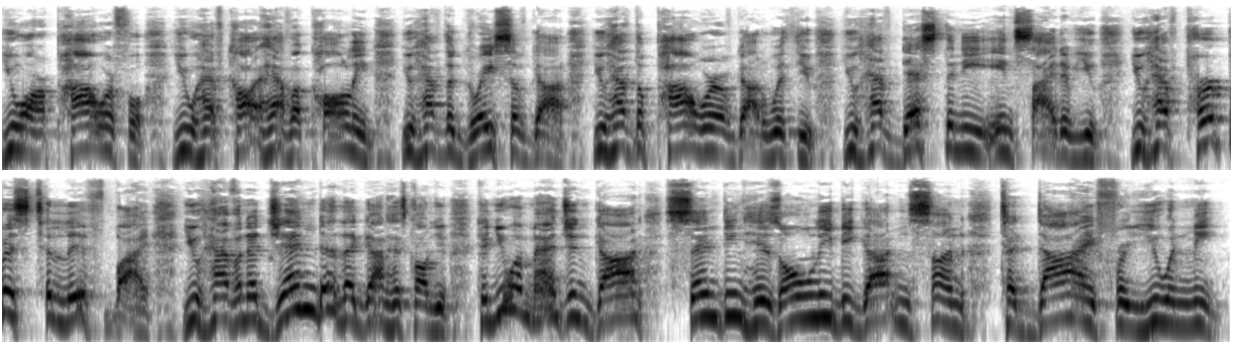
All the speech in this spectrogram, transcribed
You are powerful. You have, have a calling. You have the grace of God. You have the power of God with you. You have destiny inside of you. You have purpose to live by. You have an agenda that God has called you. Can you imagine God sending his only begotten son to die for you and me?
